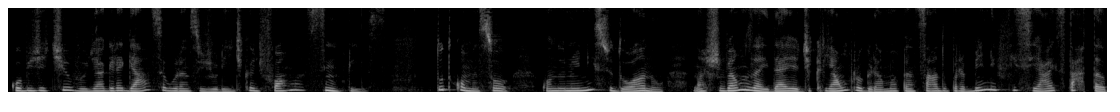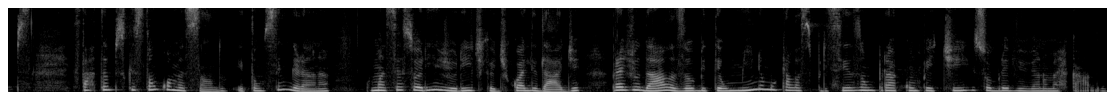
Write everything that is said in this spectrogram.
com o objetivo de agregar segurança jurídica de forma simples. Tudo começou quando, no início do ano, nós tivemos a ideia de criar um programa pensado para beneficiar startups. Startups que estão começando e estão sem grana, com uma assessoria jurídica de qualidade para ajudá-las a obter o mínimo que elas precisam para competir e sobreviver no mercado.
